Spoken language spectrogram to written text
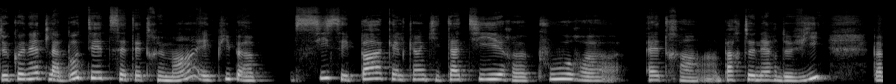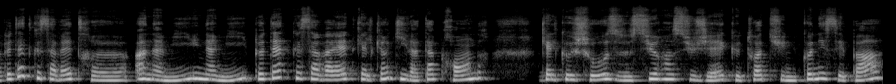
de connaître la beauté de cet être humain. Et puis, ben, si c'est pas quelqu'un qui t'attire pour euh, être un, partenaire de vie, ben, peut-être que ça va être euh, un ami, une amie. Peut-être que ça va être quelqu'un qui va t'apprendre quelque chose sur un sujet que toi tu ne connaissais pas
